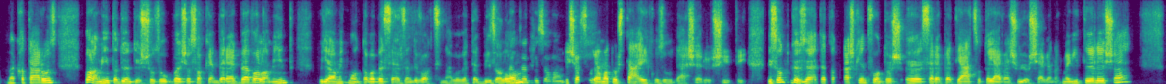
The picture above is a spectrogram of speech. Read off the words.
meghatároz, valamint a döntéshozókba és a szakemberekbe, valamint, ugye, amit mondtam, a beszerzendő vakcinába vetett bizalom, vetett bizalom. és a folyamatos tájékozódás erősíti. Viszont közvetett hatásként fontos szerepet játszott a járvány súlyosságának megítélése,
